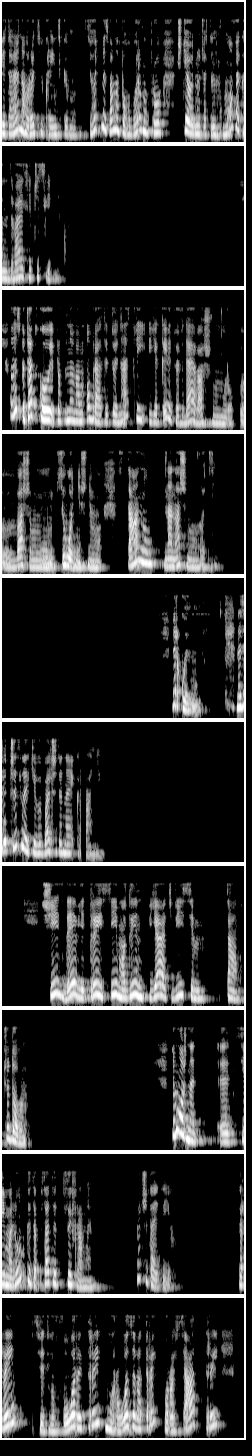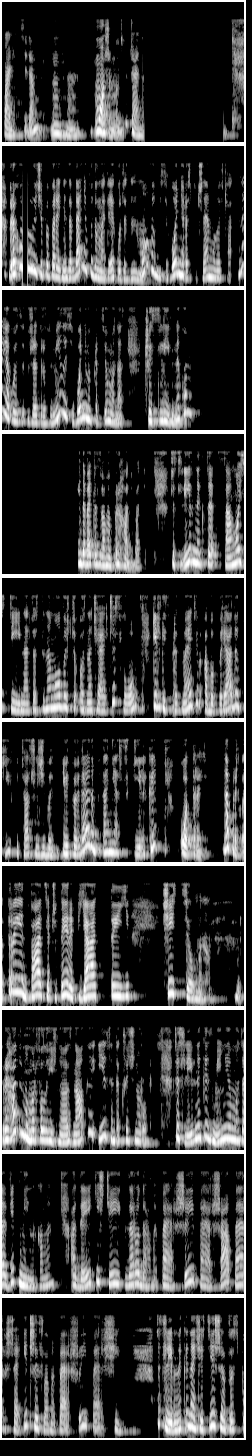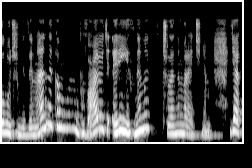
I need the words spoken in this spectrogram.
Вітаю на уроці української мови. Сьогодні ми з вами поговоримо про ще одну частинку мови, яка називається числівник. Але спочатку пропоную вам обрати той настрій, який відповідає вашому, е, вашому сьогоднішньому стану на нашому уроці. Міркуємо. Назвіть числа, які ви бачите на екрані. 6, 9, 3, 7, 1, 5, 8. Так, чудово. Чи можна е, ці малюнки записати цифрами? Прочитайте їх. 3 світлофори, 3 морозива, 3 поросят, 3 пальці. Да? Угу. Можемо, звичайно. Враховуючи попереднє завдання, подумайте, яку частину мови ми сьогодні розпочнемо вивчати. Ну, як ви вже зрозуміли, сьогодні ми працюємо над числівником. І давайте з вами пригадувати. Числівник це самостійна частина мови, що означає число, кількість предметів або порядок їх під час лічби. І відповідає на питання скільки, котрий. Наприклад, 3, 24, 5, 6 сьомих. Пригадуємо морфологічні ознаки і синтаксичну роль. Числівники змінюємо за відмінками, а деякі ще й за родами. Перший, перша, перше і числами перший, перші. Числівники найчастіше в сполученні з іменниками бувають різними членами реченням, як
